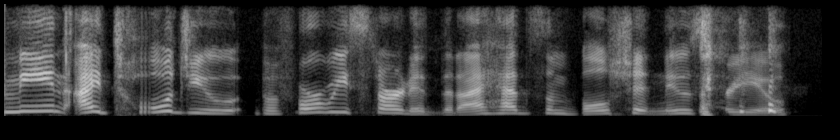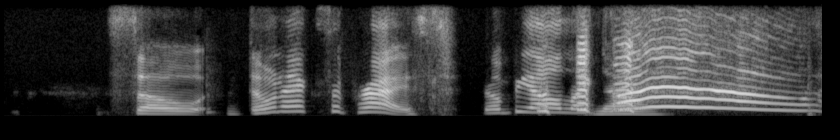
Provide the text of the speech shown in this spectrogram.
mean, I told you before we started that I had some bullshit news for you. so don't act surprised. Don't be all like, No. "Oh!"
